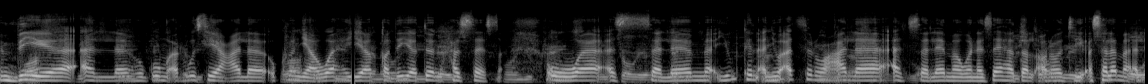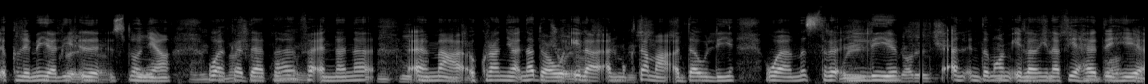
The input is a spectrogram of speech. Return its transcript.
بالهجوم الروسي على أوكرانيا وهي قضية حساسة. والسلام يمكن أن يؤثر على السلامة ونزاهة الأراضي. السلامة الإقليمية لإسلونيا وكذا فإننا مع أوكرانيا ندعو إلى المجتمع الدولي ومصر للانضمام إلينا في هذه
